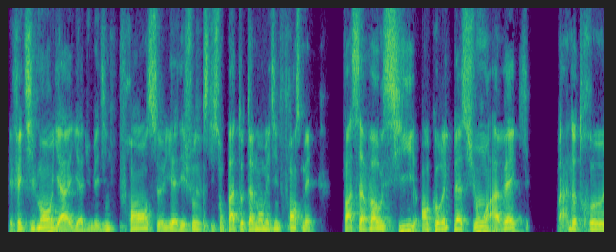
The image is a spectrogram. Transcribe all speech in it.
Effectivement, il y a, il y a du made in France, il y a des choses qui sont pas totalement made in France, mais enfin ça va aussi en corrélation avec bah, notre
